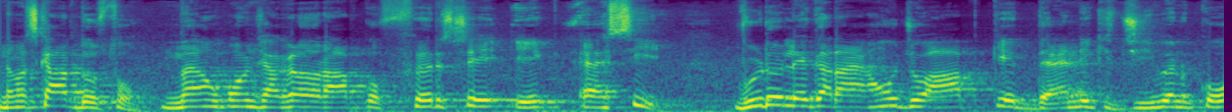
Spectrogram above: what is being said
नमस्कार दोस्तों, मैं हूँ पवन झागड़ और आपको फिर से एक ऐसी वीडियो लेकर आया हूँ जो आपके दैनिक जीवन को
